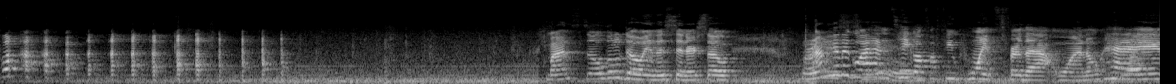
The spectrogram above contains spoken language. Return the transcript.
mine's still a little doughy in the center, so I'm gonna go ahead and take off a few points for that one, okay?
